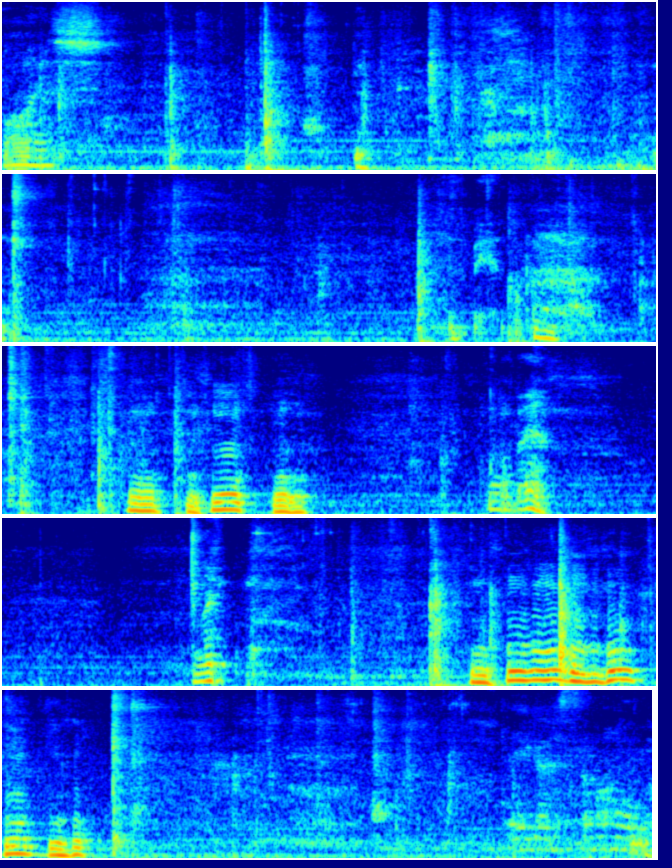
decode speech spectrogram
On the floors. The bed. Mm-hmm. Not bad. I like it. There you go, summer home.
